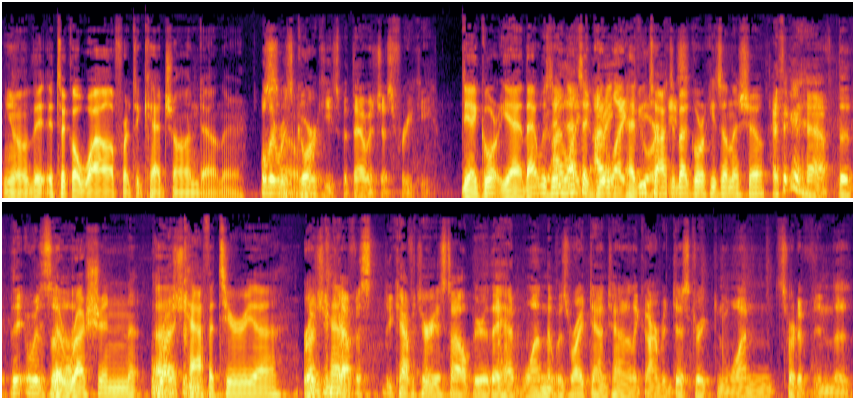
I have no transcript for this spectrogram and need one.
You know, they, it took a while for it to catch on down there. Well, there was So- Gorky's, but that was just freaky. Yeah, Gor- yeah, that was it. I That's like- a great. like have you talked Gorky's. about Gorky's on the show? I think I have. The, the, it was The uh, Russian, uh, Russian- cafeteria. Russian kind of- cafe- cafeteria style beer. They had one that was right downtown in the Garment District and one sort of in the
